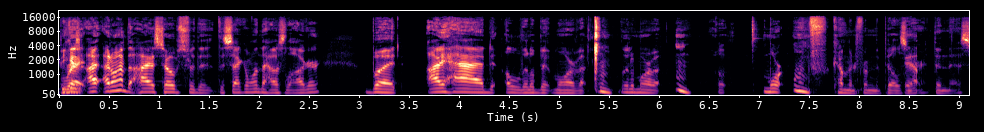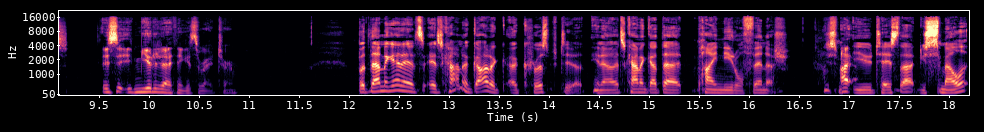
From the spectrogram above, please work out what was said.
Because Right. I, I don't have the highest hopes for the, the second one, the house lager, but I had a little bit more of a little more of a- more oomph coming from the Pilsner Yeah. than this. This muted, I think is the right term. But then again, it's it's kind of got a, a crisp to it. You know, it's kind of got that pine needle finish. You, sm- I- you taste that? You smell it?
